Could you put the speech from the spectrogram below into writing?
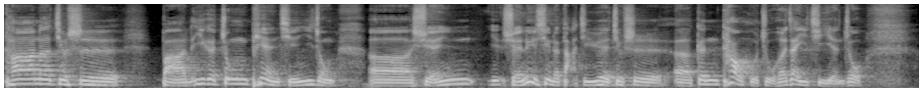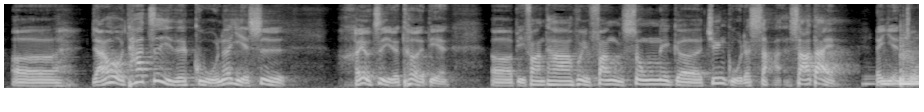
他呢，就是把一个中片琴一种呃旋旋律性的打击乐，就是呃跟套鼓组合在一起演奏，呃，然后他自己的鼓呢也是很有自己的特点。呃，比方他会放松那个军鼓的沙沙带来演奏，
